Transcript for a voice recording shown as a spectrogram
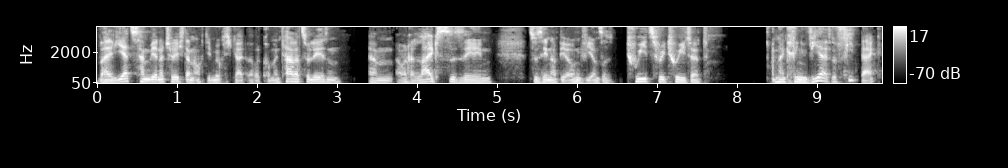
weil jetzt haben wir natürlich dann auch die Möglichkeit, eure Kommentare zu lesen, ähm, eure Likes zu sehen, zu sehen, ob ihr irgendwie unsere Tweets retweetet. Und dann kriegen wir also Feedback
